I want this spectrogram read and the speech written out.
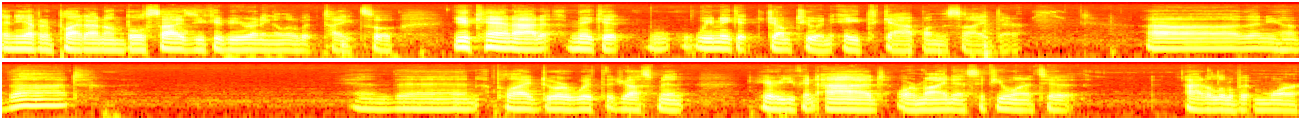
and you have an applied end on both sides, you could be running a little bit tight. So you can add make it. We make it jump to an eighth gap on the side there. Uh, then you have that, and then applied door width adjustment. Here you can add or minus if you wanted to add a little bit more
